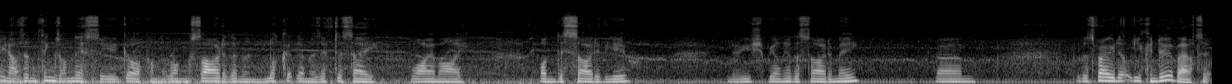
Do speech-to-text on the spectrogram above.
you know, I've done things on this, so you go up on the wrong side of them and look at them as if to say, why am I on this side of you? You know, you should be on the other side of me. Um, but there's very little you can do about it.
